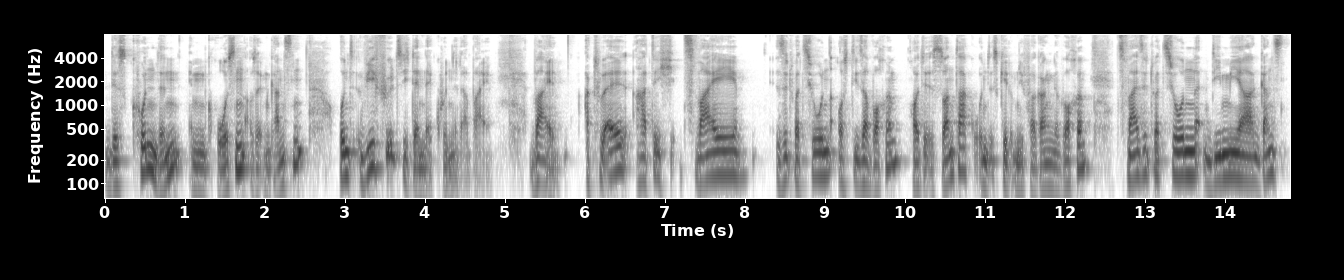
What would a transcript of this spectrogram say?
des Kunden im Großen, also im Ganzen. Und wie fühlt sich denn der Kunde dabei? Weil aktuell hatte ich zwei Situationen aus dieser Woche. Heute ist Sonntag und es geht um die vergangene Woche. Zwei Situationen, die mir ganz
